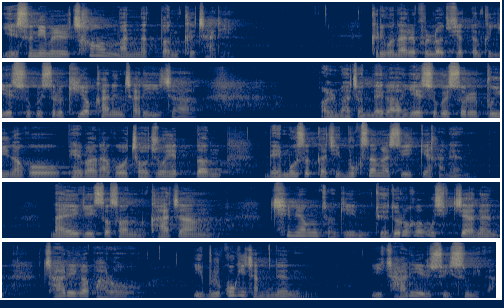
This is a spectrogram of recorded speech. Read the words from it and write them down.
예수님을 처음 만났던 그 자리 그리고 나를 불러주셨던 그 예수 그리스도를 기억하는 자리이자 얼마 전 내가 예수 그리스도를 부인하고 배반하고 저주했던 내 모습까지 묵상할 수 있게 하는 나에게 있어선 가장 치명적인 되돌아가고 싶지 않은 자리가 바로 이 물고기 잡는 이 자리일 수 있습니다.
